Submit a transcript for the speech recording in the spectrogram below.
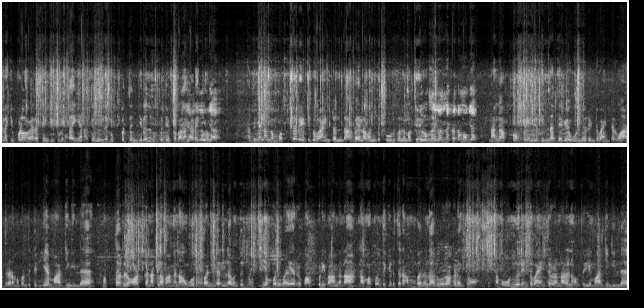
எனக்கு இவ்வளோ வேலை செஞ்சு கொடுத்தா எனக்கு வந்து முப்பத்தஞ்சிலேருந்து முப்பத்தி எட்டு ரூபா தான் கிடைக்கும். அதுவே நாங்கள் மொத்த ரேட்டுக்கு வாங்கிட்டு வந்தால் விலை வந்து கூடுதல் நமக்கு நாங்கள் அப்பப்போ எங்களுக்கு என்ன தேவையோ ஒன்று ரெண்டு வாங்கிட்டு தருவோம். அதில் நமக்கு வந்து பெரிய மார்ஜிங் இல்லை. மொத்த லாட் கணக்கில் வாங்கினா ஒரு பண்டலில் வந்து நூற்றி ஐம்பது வயர் இருக்கும். அப்படி வாங்கினா நமக்கு வந்து கிட்டத்தட்ட ஐம்பதுலேருந்து அறுபது ரூபா கிடைக்கும். நம்ம ஒன்று ரெண்டு வாங்கிட்டு வரனால நமக்கு பெரிய மார்ஜிங் இல்லை.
